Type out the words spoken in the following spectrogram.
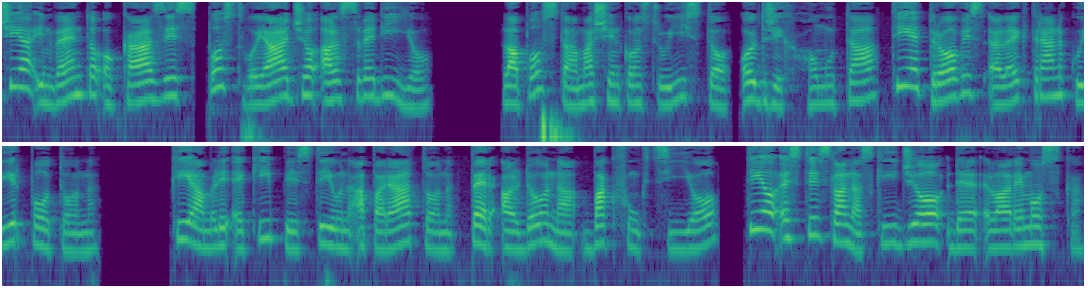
Gia invento ocasis post voyaggio al Svedio. La posta machin construisto Oldřich Homuta tie trovis elektran cuir poton. Ciam li equipis tiun apparaton per aldona bac funccio, tio estis la nascigio de la remosca.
